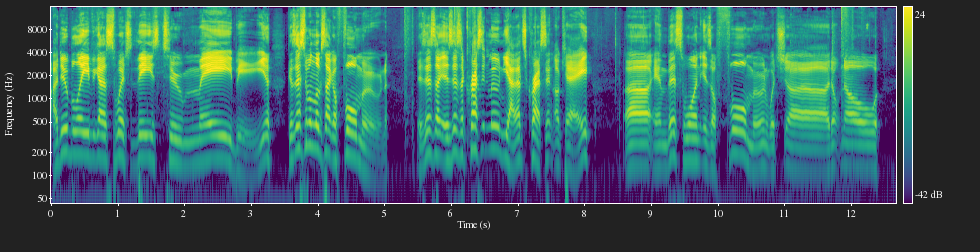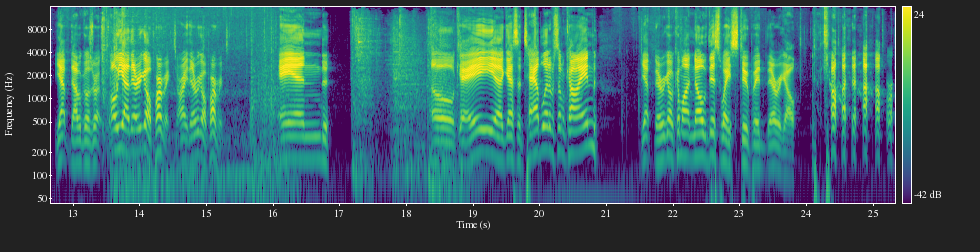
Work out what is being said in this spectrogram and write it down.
I do believe you gotta switch these two, maybe. Because this one looks like a full moon. Is this a, is this a crescent moon? Yeah, that's crescent. Okay. Uh, and this one is a full moon, which, uh, I don't know... Yep, that one goes right. Oh, yeah, there we go. Perfect. All right, there we go. Perfect. And... Okay, I guess a tablet of some kind. Yep, there we go. Come on. No, this way, stupid. There we go. God. All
